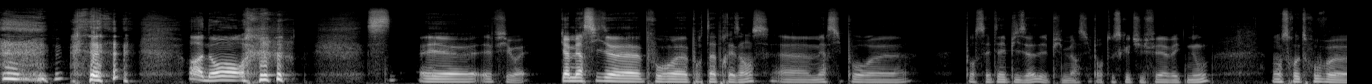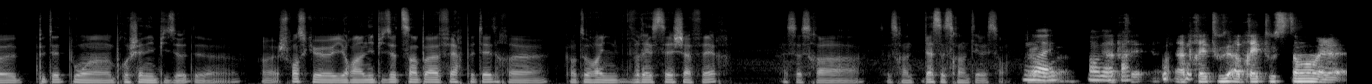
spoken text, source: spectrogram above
oh non et, euh, et puis ouais. En tout cas, merci euh, pour, pour ta présence. Euh, merci pour, euh, pour cet épisode. Et puis merci pour tout ce que tu fais avec nous. On se retrouve euh, peut-être pour un prochain épisode. Euh, je pense qu'il y aura un épisode sympa à faire peut-être euh, quand tu auras une vraie sèche à faire. Là, ça sera, ça sera, là, ça sera intéressant. Ouais, euh, on verra. après, après, tout, après tout ce temps, elle,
